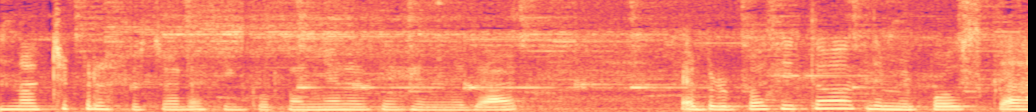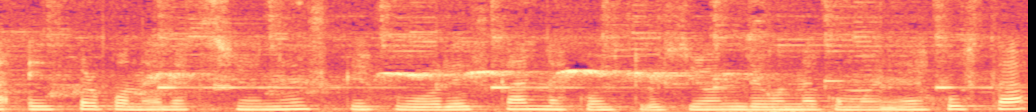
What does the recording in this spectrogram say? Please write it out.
noches, profesoras y compañeros en general. El propósito de mi podcast es proponer acciones que favorezcan la construcción de una comunidad justa,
